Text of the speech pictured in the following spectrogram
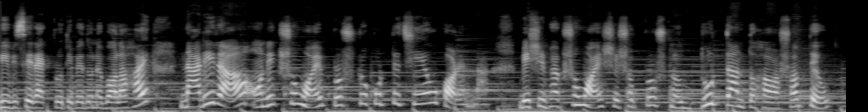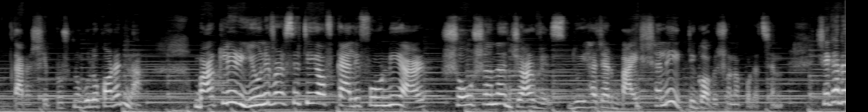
বিবিসির এক প্রতিবেদনে বলা হয়, নারীরা অনেক সময় প্রশ্ন করতে চেয়েও করেন না। বেশিরভাগ সময় সেসব প্রশ্ন দুর্দান্ত হওয়া সত্ত্বেও তারা সে প্রশ্নগুলো করেন না। বার্কলির ইউনিভার্সিটি অফ ক্যালিফোর্নিয়ার শৌশানা জার্ভিস দুইহাজার বাইশ সালে একটি গবেষণা করেছেন। সেখানে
